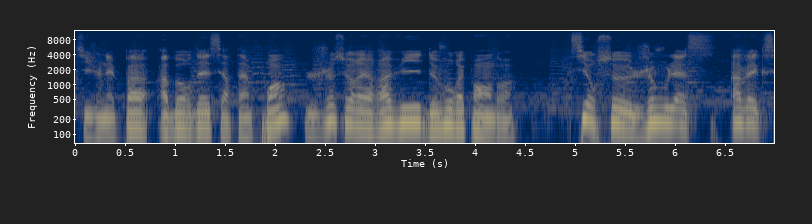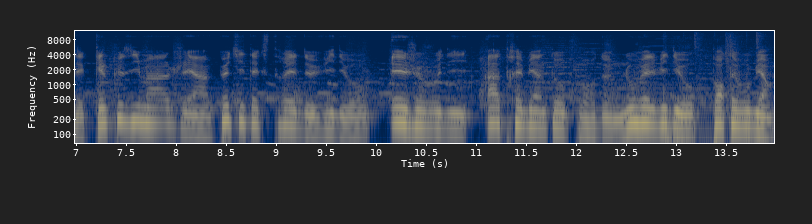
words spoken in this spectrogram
Si je n'ai pas abordé certains points, je serai ravi de vous répondre. Sur ce, je vous laisse avec ces quelques images et un petit extrait de vidéo et je vous dis à très bientôt pour de nouvelles vidéos. Portez-vous bien.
